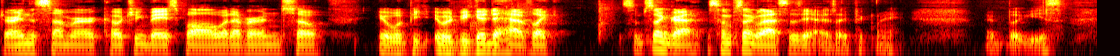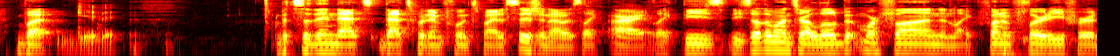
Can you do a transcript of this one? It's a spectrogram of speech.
during the summer coaching baseball, whatever. And so it would be it would be good to have like some sunglass some sunglasses. Yeah, as I pick my my boogies. But get it. but so then that's that's what influenced my decision. I was like, all right, like these these other ones are a little bit more fun and like fun and flirty for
